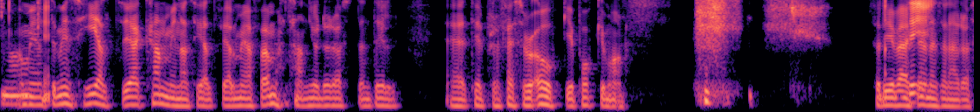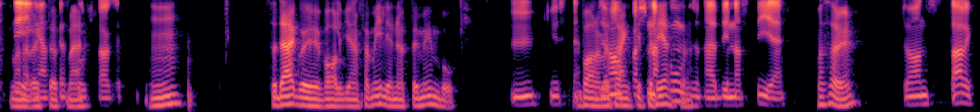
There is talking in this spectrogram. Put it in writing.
Ja, Om jag okej. inte minns helt, jag kan minnas helt fel, men jag för mig att han gjorde rösten till, eh, till Professor Oak i Pokémon. Så det är Det- verkligen en sån här röst Det man har växt upp med. Mm. Så där går ju Wahlgren-familjen upp i min bok. Mm, just det. Bara du med har en tanke på det fascination så- för sådana här dynastier. Vad sa du? Du har en stark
